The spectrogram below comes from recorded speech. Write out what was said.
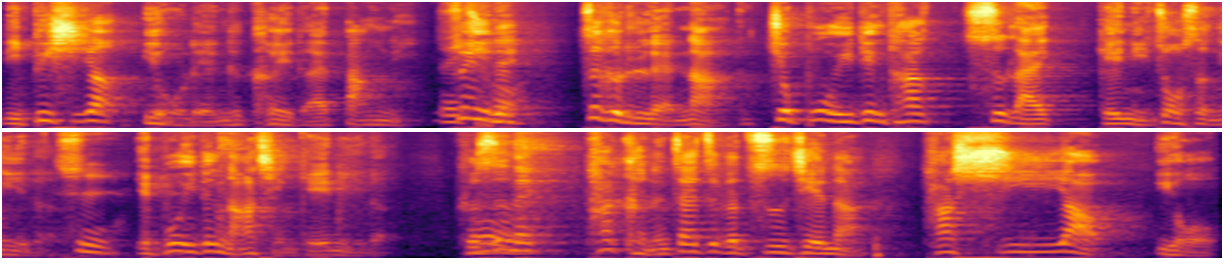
你必须要有人可以来帮你。所以呢，这个人呐，就不一定他是来给你做生意的，是，也不一定拿钱给你的。可是呢，他可能在这个之间呢，他需要有。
